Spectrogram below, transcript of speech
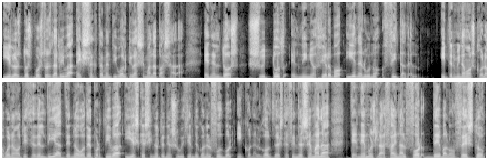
Y en los dos puestos de arriba, exactamente igual que la semana pasada. En el 2, Sweet Tooth, El Niño Ciervo. Y en el 1, Citadel. Y terminamos con la buena noticia del día, de nuevo deportiva, y es que si no tenéis suficiente con el fútbol y con el golf de este fin de semana, tenemos la Final Four de baloncesto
